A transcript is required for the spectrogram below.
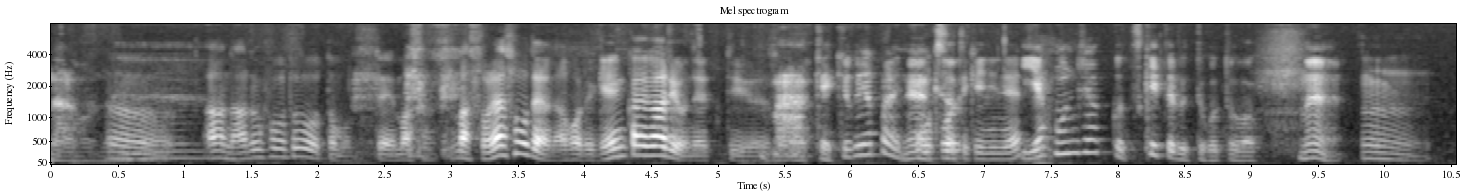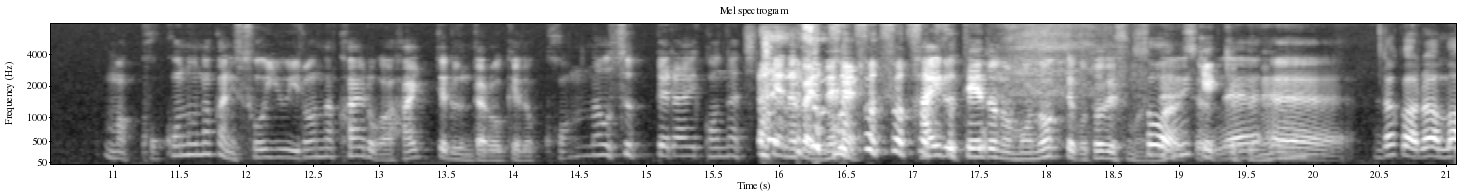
なるほど、ね、うん、あなるほどと思って。まあまあそりゃそうだよな。これ限界があるよねっていう。まあ結局やっぱりね大きさ的にね。イヤホンジャックつけてるってことはね、うん、まあ、ここの中にそういういろんな回路が入ってるんだろうけどこんな薄っぺらいこんなちっちゃい中にね入る程度のものってことですもんね、ね、結局ね、えー、だからま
